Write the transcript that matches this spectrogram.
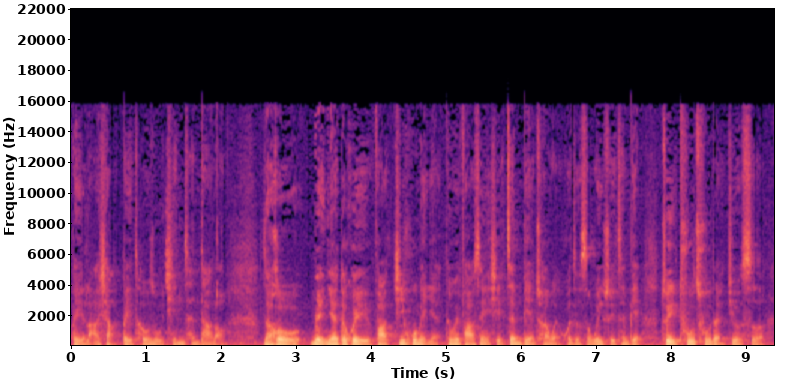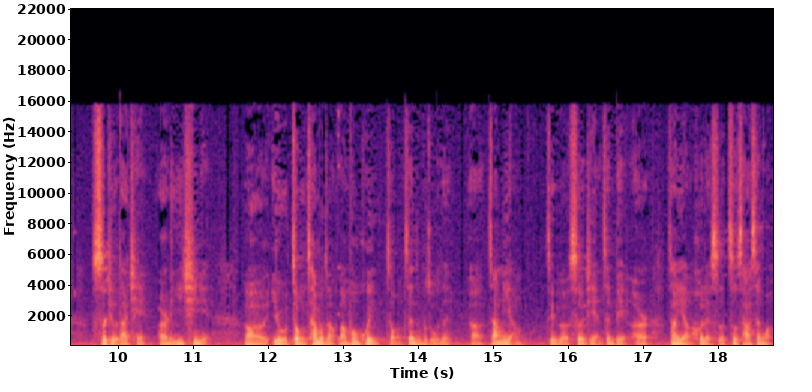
被拿下、被投入秦城大牢。然后每年都会发，几乎每年都会发生一些政变传闻，或者是未遂政变。最突出的就是十九大前，二零一七年，啊，有总参谋长房峰辉、总政治部主任。啊，张扬这个涉嫌政变，而张扬后来是自杀身亡，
